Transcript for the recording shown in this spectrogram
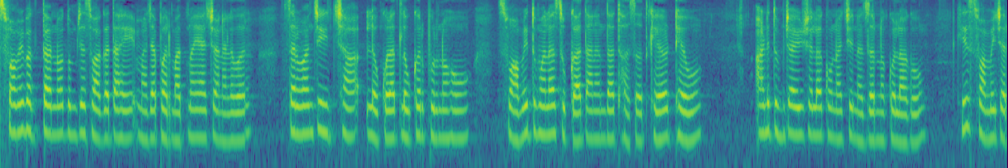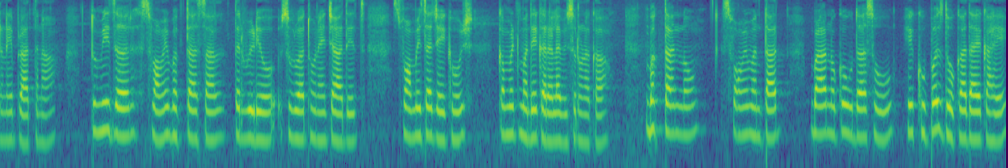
स्वामी भक्तांनो तुमचे स्वागत आहे माझ्या परमात्मा या चॅनलवर सर्वांची इच्छा लवकरात लवकर पूर्ण हो. स्वामी तुम्हाला सुखात आनंदात हसत खेळत ठेवो. आणि तुमच्या आयुष्याला कोणाची नजर नको लागो ही स्वामीचरणी प्रार्थना. तुम्ही जर स्वामी भक्त असाल तर व्हिडिओ सुरुवात होण्याच्या आधीच स्वामीचा जयघोष कमेंटमध्ये करायला विसरू नका. भक्तांनो स्वामी म्हणतात बाळा नको उदास होऊ हे खूपच धोकादायक आहे.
